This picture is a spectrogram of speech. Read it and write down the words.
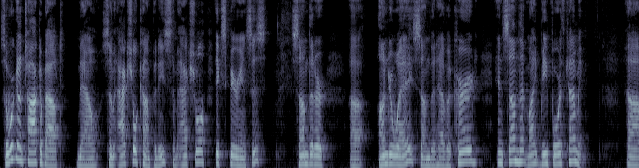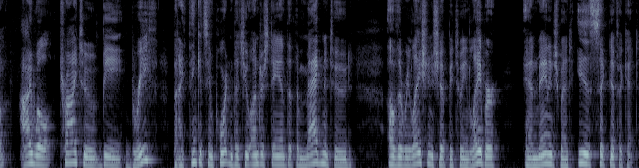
So, we're going to talk about now some actual companies, some actual experiences some that are uh, underway, some that have occurred, and some that might be forthcoming. Um, I will try to be brief, but I think it's important that you understand that the magnitude of the relationship between labor and management is significant.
